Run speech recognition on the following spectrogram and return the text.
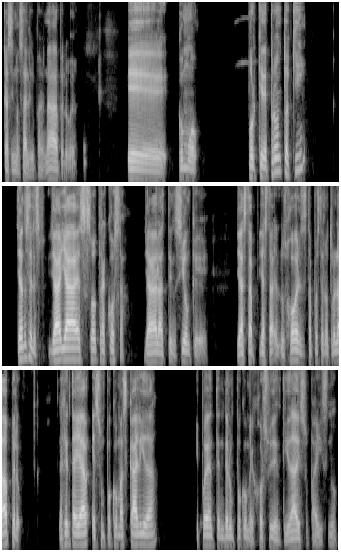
casi no sale para nada, pero bueno. Eh, como, porque de pronto aquí ya no se les, ya, ya es otra cosa, ya la atención que, ya está, ya está, los jóvenes están puestos en otro lado, pero la gente allá es un poco más cálida y puede entender un poco mejor su identidad y su país, ¿no?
